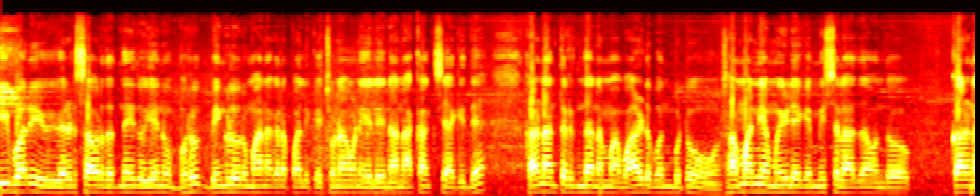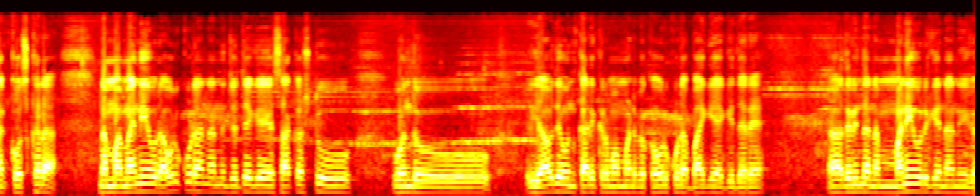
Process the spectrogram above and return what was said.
ಈ ಬಾರಿ ಎರಡು ಸಾವಿರದ ಹದಿನೈದು ಏನು ಬರೋದು ಬೆಂಗಳೂರು ಮಹಾನಗರ ಪಾಲಿಕೆ ಚುನಾವಣೆಯಲ್ಲಿ ನಾನು ಆಕಾಂಕ್ಷಿ ಆಗಿದ್ದೆ. ಕಾರಣಾಂತರದಿಂದ ನಮ್ಮ ವಾರ್ಡ್ ಬಂದ್ಬಿಟ್ಟು ಸಾಮಾನ್ಯ ಮಹಿಳೆಗೆ ಮೀಸಲಾದ ಒಂದು ಕಾರಣಕ್ಕೋಸ್ಕರ ನಮ್ಮ ಮನೆಯವರು, ಅವರು ಕೂಡ ನನ್ನ ಜೊತೆಗೆ ಸಾಕಷ್ಟು ಒಂದು ಯಾವುದೇ ಒಂದು ಕಾರ್ಯಕ್ರಮ ಮಾಡಬೇಕು, ಅವರು ಕೂಡ ಭಾಗಿಯಾಗಿದ್ದಾರೆ. ಅದರಿಂದ ನಮ್ಮ ಮನೆಯವರಿಗೆ ನಾನು ಈಗ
